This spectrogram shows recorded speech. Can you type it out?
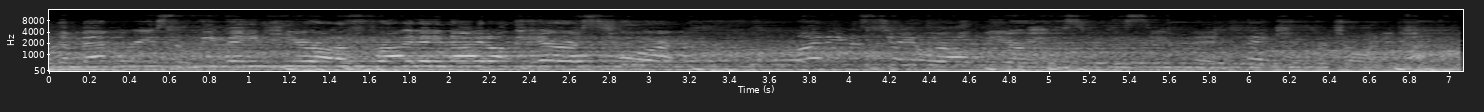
and the memories that we made here on a Friday night on the Eras Tour. My name is Taylor, I'll be your host for this evening. Thank you for joining us.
